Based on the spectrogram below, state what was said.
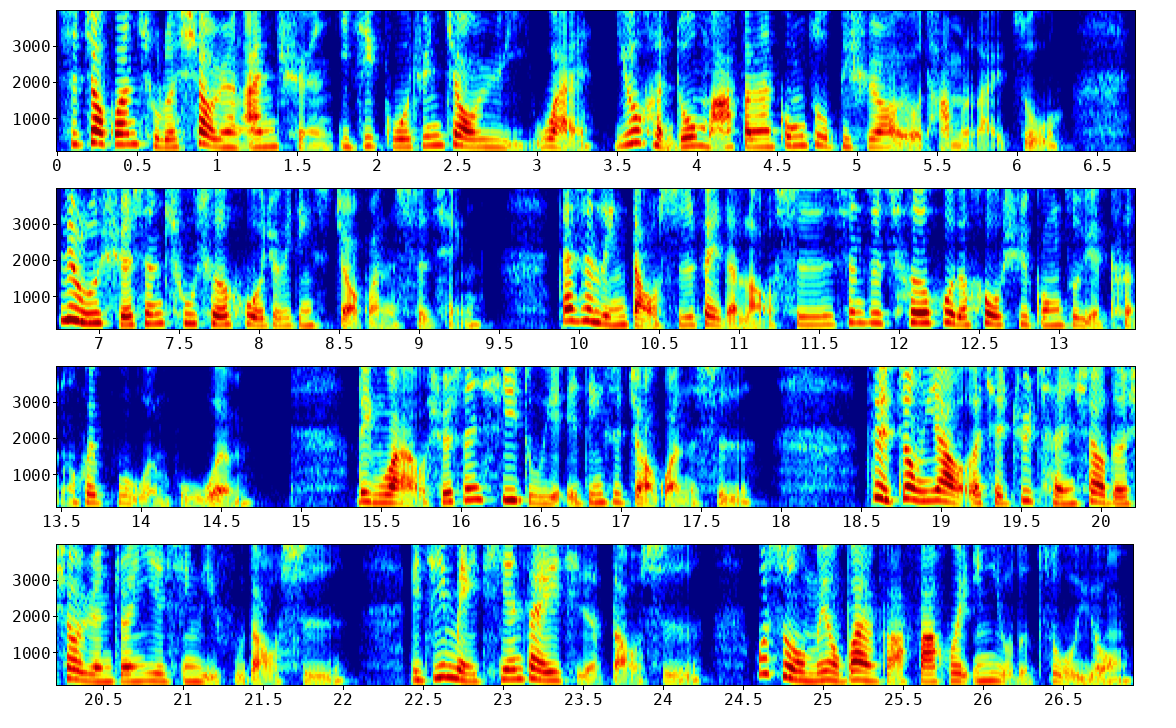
是，教官除了校园安全以及国军教育以外，也有很多麻烦的工作必须要由他们来做。例如，学生出车祸就一定是教官的事情，但是领导师费的老师，甚至车祸的后续工作也可能会不闻不问。另外，学生吸毒也一定是教官的事。最重要而且具成效的校园专业心理辅导师，以及每天在一起的导师。为什么没有办法发挥应有的作用，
